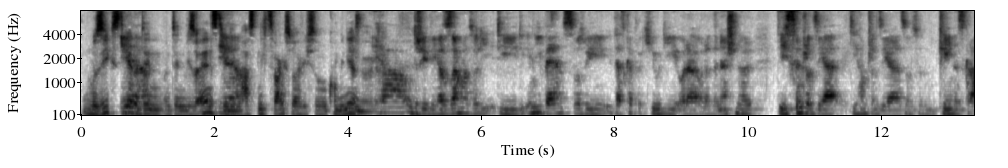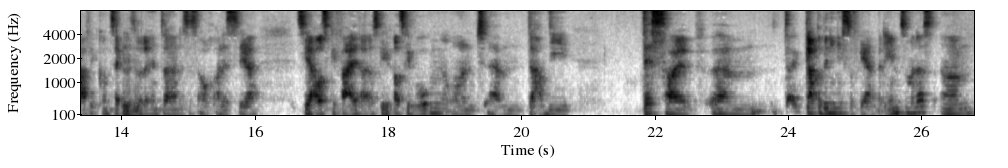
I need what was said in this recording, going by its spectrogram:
Musikstil ja. und, den, und den visuellen Stil, den du hast, nicht zwangsläufig so kombinieren würde. Ja, unterschiedlich. Also sagen wir mal so, die, die, die Indie-Bands, sowas wie Death Cab for Cutie oder, oder The National, die sind schon sehr, die haben schon sehr so, so ein cleanes Grafikkonzept mhm. so dahinter. Das ist auch alles sehr, sehr ausgefeilt, ausge, ausgewogen und ähm, da haben die deshalb, ähm, ich glaube, da bin ich nicht so fern, bei denen zumindest. Ähm,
